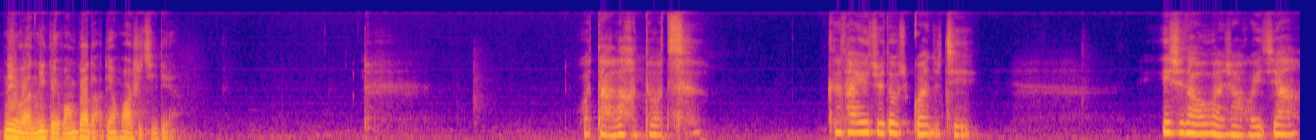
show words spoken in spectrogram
那晚你给王彪打电话是几点？我打了很多次，可他一直都是关着机，一直到我晚上回家，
